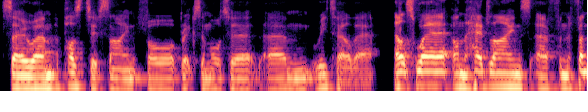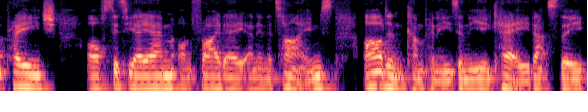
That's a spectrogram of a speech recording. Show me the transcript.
So, um, a positive sign for bricks and mortar um, retail there. Elsewhere on the headlines uh, from the front page of City AM on Friday and in the Times, Ardent Companies in the UK, that's the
